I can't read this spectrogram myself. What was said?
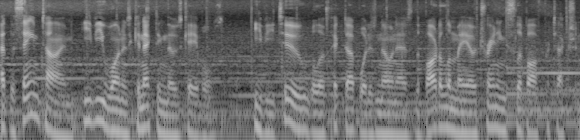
At the same time, EV1 is connecting those cables. EV2 will have picked up what is known as the Bartolomeo Trunnion Slip-Off Protection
